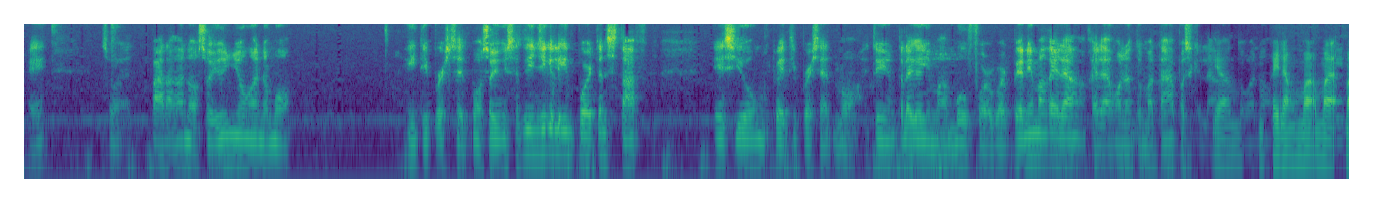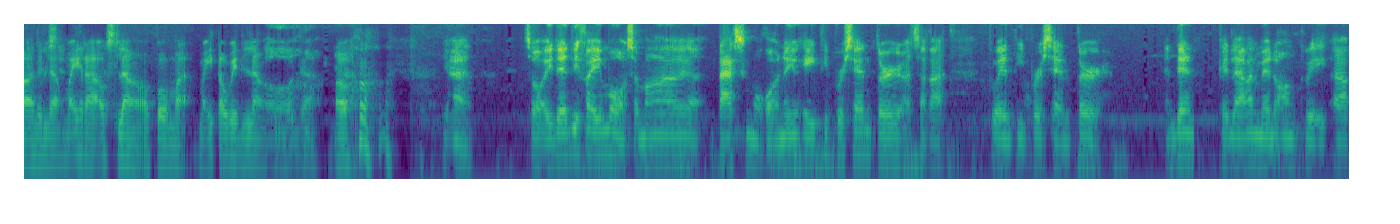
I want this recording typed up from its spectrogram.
okay? So parang ano so yun yung ano mo 80% mo. So yung strategically important stuff is yung 20% mo. Ito yung talaga yung mga move forward. Pero yung mga kailangan, kailangan ko lang tumatapos, kailangan yeah, to, ano, kailangan ma, ma, ma, ano lang, mairaos lang, opo, ma, maitawid lang, oh, kumbaga. Yeah. Oh. Yan. So, identify mo sa mga task mo kung ano yung 80%er at saka 20%er. And then, kailangan meron kang cre- uh,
